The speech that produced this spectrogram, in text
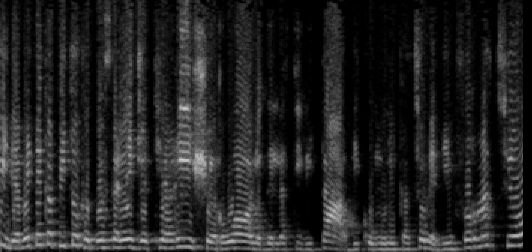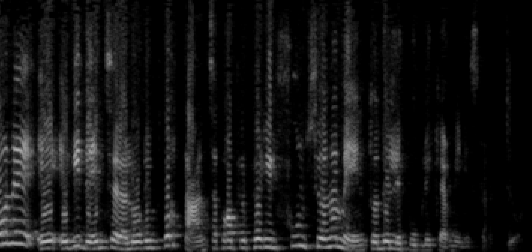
Quindi avete capito che questa legge chiarisce il ruolo dell'attività di comunicazione e di informazione e evidenzia la loro importanza proprio per il funzionamento delle pubbliche amministrazioni.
